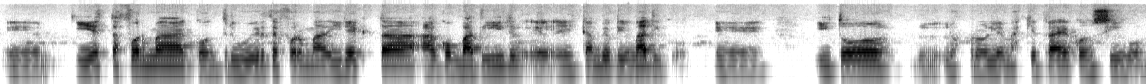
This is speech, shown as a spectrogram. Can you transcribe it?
Eh, y de esta forma contribuir de forma directa a combatir el, cambio climático. Eh, y todos los problemas que trae consigo.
